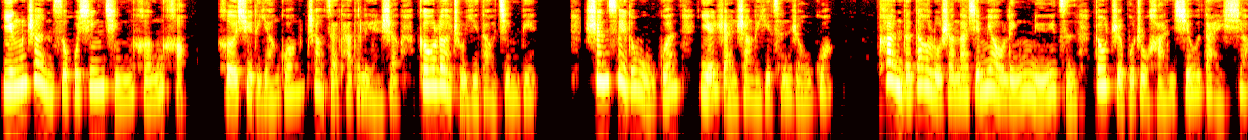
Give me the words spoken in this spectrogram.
迎战似乎心情很好，和煦的阳光照在他的脸上，勾勒出一道金边，深邃的五官也染上了一层柔光，看得道路上那些妙龄女子都止不住含羞带笑。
